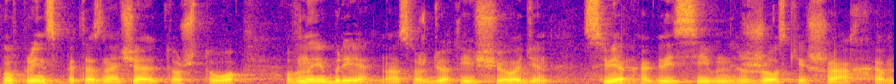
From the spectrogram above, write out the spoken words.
Ну, в принципе, это означает то, что в ноябре нас ждет еще один сверхагрессивный, жесткий шаг э,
